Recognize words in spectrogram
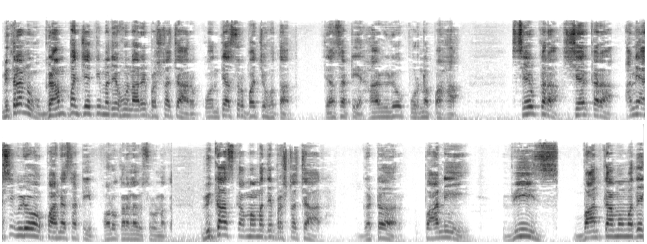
मित्रांनो ग्रामपंचायतीमध्ये होणारे भ्रष्टाचार कोणत्या स्वरूपाचे होतात त्यासाठी हा व्हिडिओ पूर्ण पहा. सेव्ह करा शेअर करा आणि असे व्हिडिओ पाहण्यासाठी फॉलो करायला विसरू नका. विकास कामामध्ये भ्रष्टाचार गटर पाणी वीज बांधकामामध्ये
